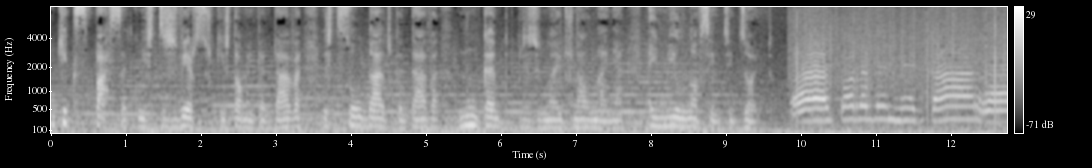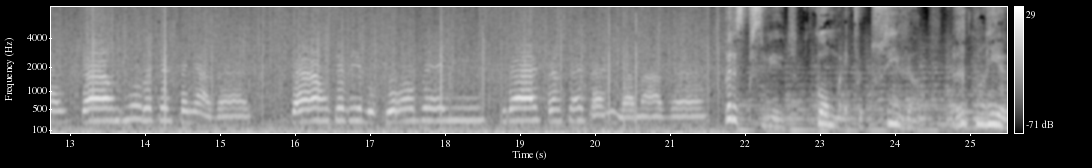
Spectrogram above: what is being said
O que é que se passa com estes versos que este homem cantava, este soldado cantava, num campo de prisioneiros na Alemanha em 1918? As cordas da minha guitarra são de ouro castanhadas, são cabelos que roubei das tranças da minha amada. Para se perceber como é que foi possível recolher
